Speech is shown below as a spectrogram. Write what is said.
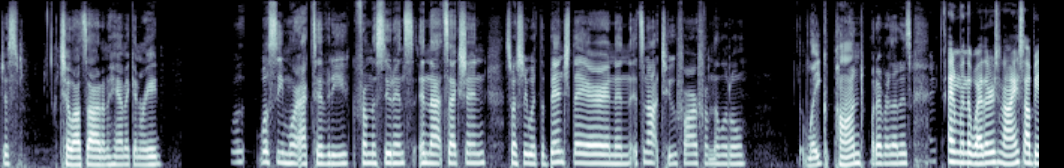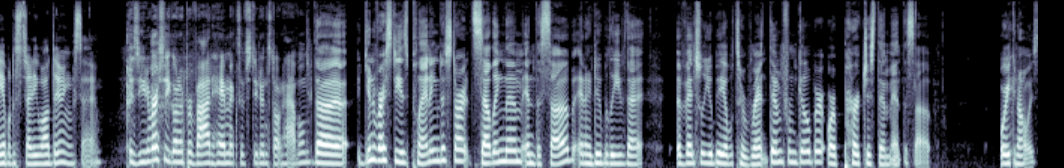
just chill outside on a hammock and read. We'll we'll see more activity from the students in that section, especially with the bench there, and then it's not too far from the little lake pond, whatever that is. And when the weather's nice, I'll be able to study while doing so. Is the university going to provide hammocks if students don't have them? The university is planning to start selling them in the sub, and I do believe that eventually you'll be able to rent them from Gilbert or purchase them at the sub. Or you can always,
